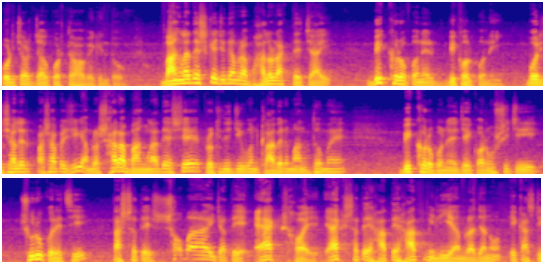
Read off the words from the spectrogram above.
পরিচর্যাও করতে হবে কিন্তু। বাংলাদেশকে যদি আমরা ভালো রাখতে চাই, বৃক্ষরোপণের বিকল্প নেই। বরিশালের পাশাপাশি আমরা সারা বাংলাদেশে প্রকৃতি জীবন ক্লাবের মাধ্যমে বৃক্ষরোপণের যে কর্মসূচি শুরু করেছি, তার সাথে সবাই যাতে এক হয়, একসাথে হাতে হাত মিলিয়ে আমরা যেন এই কাজটি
